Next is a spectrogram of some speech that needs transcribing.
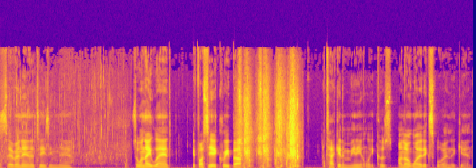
Seven entities in there. So when they land, if I see a creeper, attack it immediately because I don't want it exploding again.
